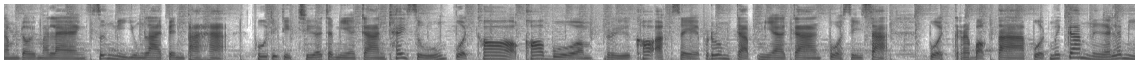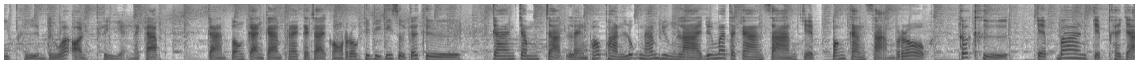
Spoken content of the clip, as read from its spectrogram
นำโดยแมลง ซึ่งมียุงลายเป็นพาหะ ผู้ที่ติดเชื้อจะมีอาการไข้สูง ปวดข้อ ข้อบวม หรือข้ออักเสบร่วมกับมีอาการปวดศีรษะ ปวดกระบอกตา ปวดเมื่อยกล้ามเนื้อและมีผื่นหรือว่าอ่อนเพลียนะครับ การป้องกันการแพร่กระจายของโรคที่ดีที่สุดก็คือ การกำจัดแหล่งเพาะพันธุ์ลูกน้ำยุงลายด้วยมาตรการ 3 เก็บป้องกัน 3 โรค ก็คือ เก็บบ้านเก็บขยะ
